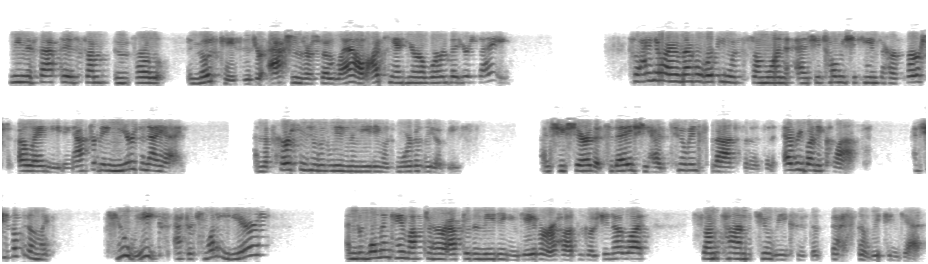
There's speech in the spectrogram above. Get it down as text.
I mean, the fact is, some for in most cases, your actions are so loud, I can't hear a word that you're saying. So I know I remember working with someone, and she told me she came to her first OA meeting after being years in AA. And the person who was leading the meeting was morbidly obese. And she shared that today she had two weeks of abstinence, and everybody clapped. And she looked at him like, two weeks after 20 years? And the woman came up to her after the meeting and gave her a hug and goes, you know what? Sometimes two weeks is the best that we can get.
